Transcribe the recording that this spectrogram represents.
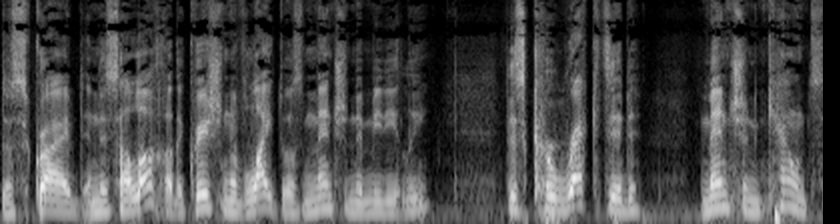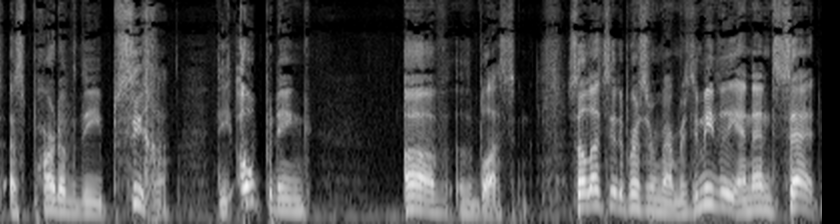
described in this halacha, the creation of light was mentioned immediately, this corrected mention counts as part of the psicha, the opening of the blessing. So let's say the person remembers immediately and then said,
